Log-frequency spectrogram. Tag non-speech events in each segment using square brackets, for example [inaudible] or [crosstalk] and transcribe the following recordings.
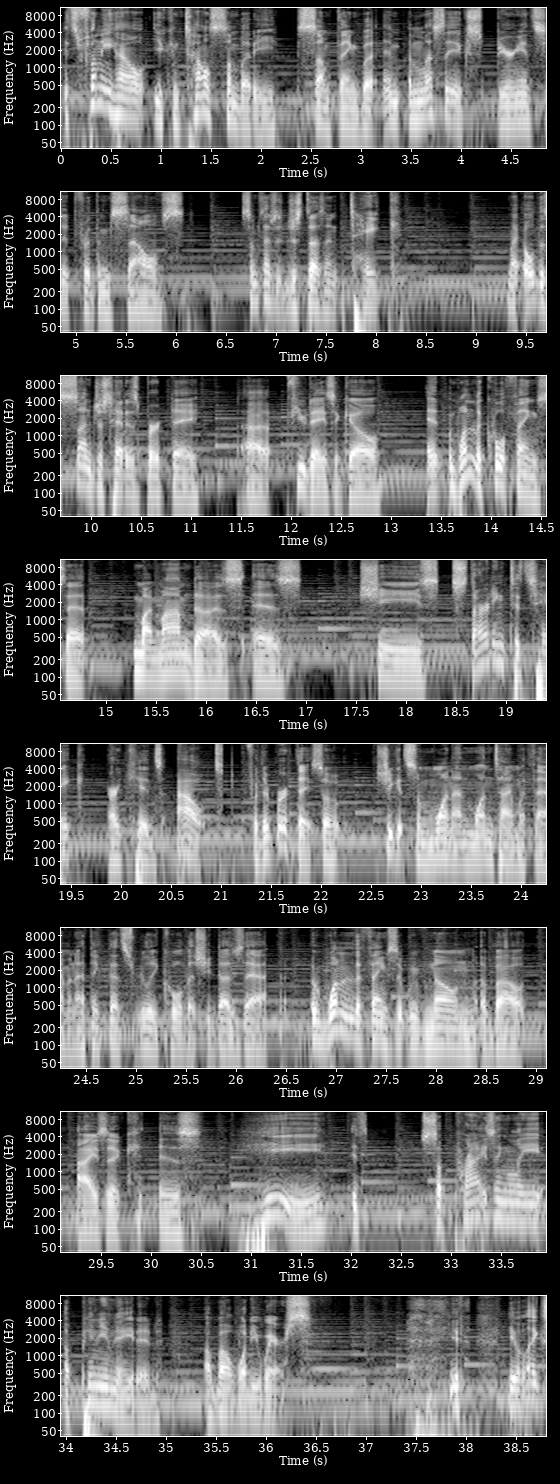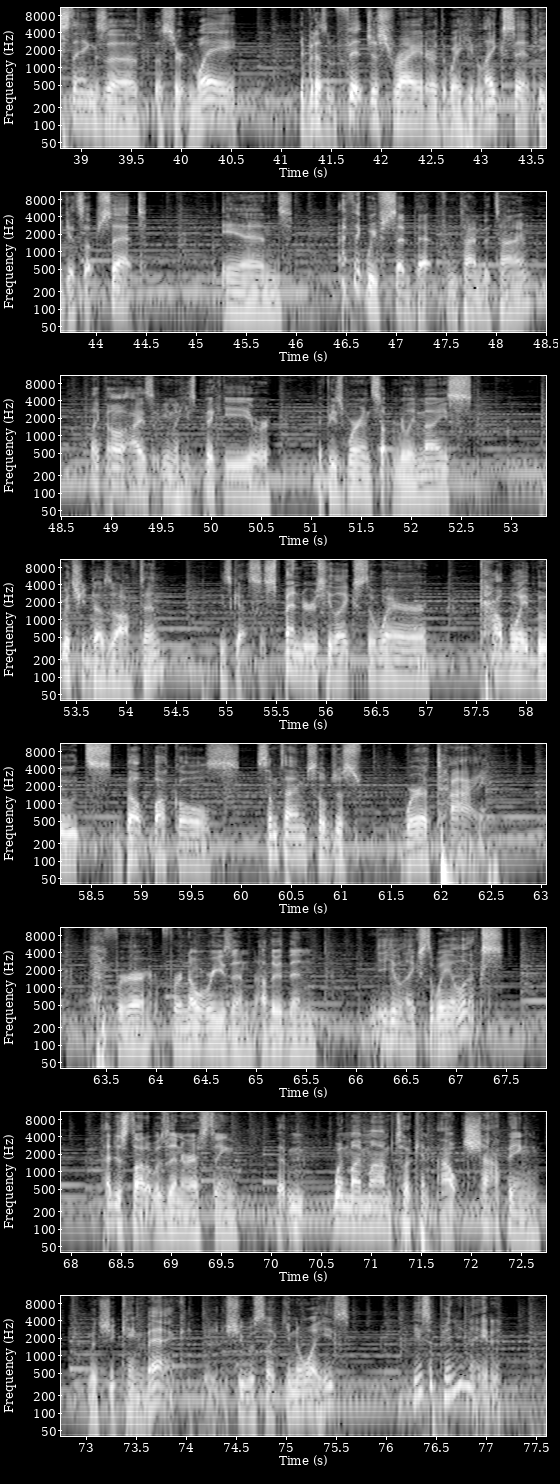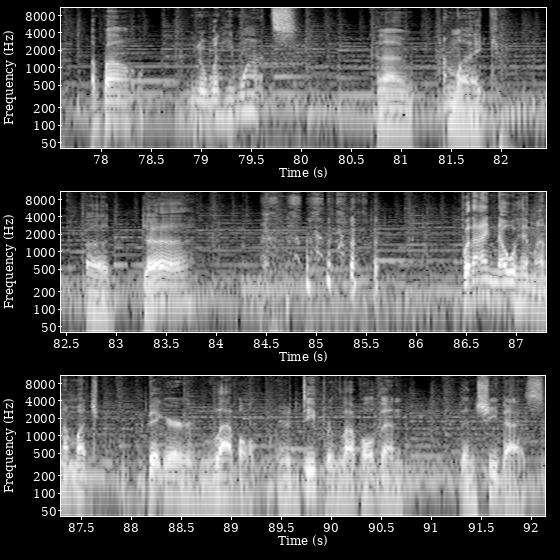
It's funny how you can tell somebody something, but un- unless they experience it for themselves, sometimes it just doesn't take. My oldest son just had his birthday uh, a few days ago. And one of the cool things that my mom does is she's starting to take our kids out for their birthday. So she gets some one on one time with them. And I think that's really cool that she does that. One of the things that we've known about Isaac is he is surprisingly opinionated about what he wears. [laughs] he, he likes things a, a certain way. If it doesn't fit just right or the way he likes it, he gets upset. And I think we've said that from time to time. Like, oh, Isaac, you know, he's picky, or if he's wearing something really nice, which he does often, he's got suspenders he likes to wear, cowboy boots, belt buckles. Sometimes he'll just wear a tie [laughs] for for no reason other than he likes the way it looks. I just thought it was interesting that when my mom took him out shopping when she came back, she was like, "You know what? He's he's opinionated about, you know, what he wants." And I'm I'm like, "Uh, duh." [laughs] but I know him on a much bigger level, a deeper level than than she does.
